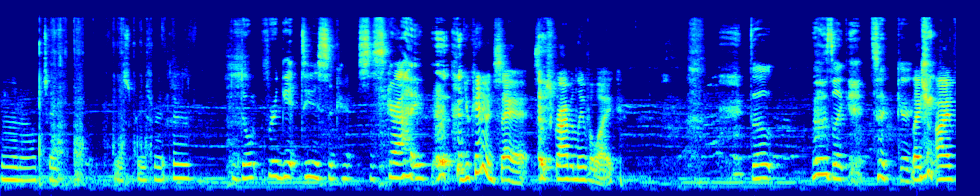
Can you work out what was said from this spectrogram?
And then I'll take this piece right there. Don't forget to su- subscribe. You can't even say it. Subscribe and leave a like. Don't. I was like, sucker. Like I've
